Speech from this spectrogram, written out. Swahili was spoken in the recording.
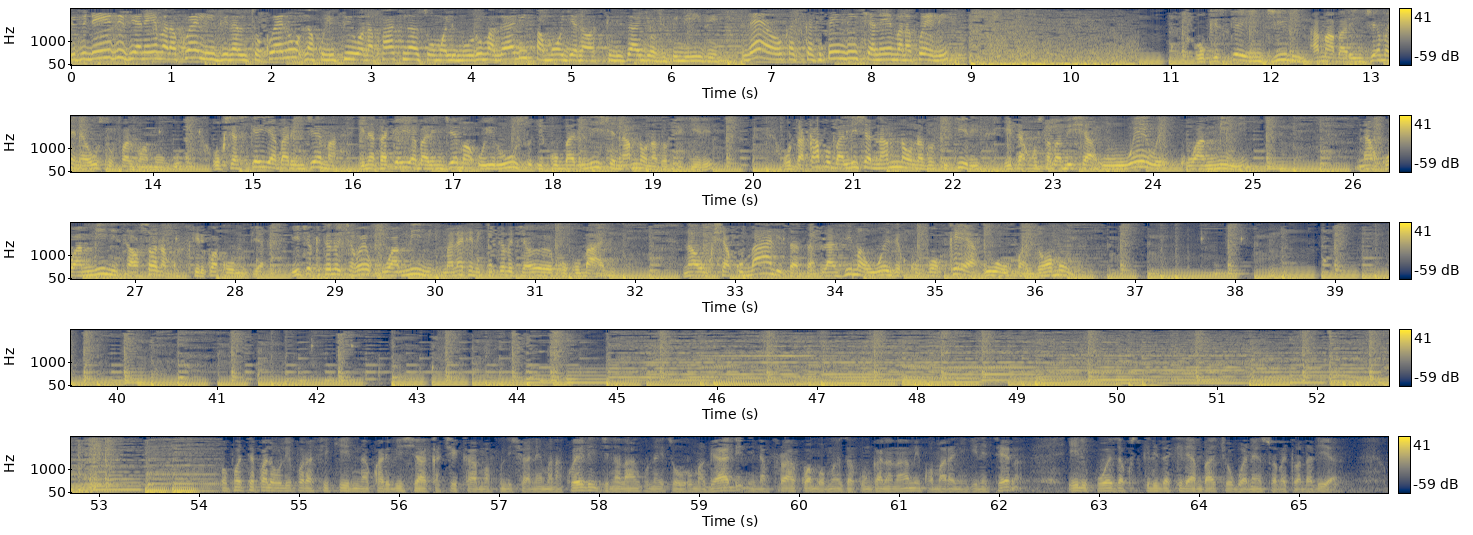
vipindi hivi vya neema na kweli vinaletwa kwenu na kulipiwa na ptns wa mwalimu huruma gadi pamoja na wasikilizaji wa vipindi hivi. Leo katika kipindi cha neema na kweli. Ukisikia injili ama habari njema inayohusu ufalme wa mungu ukishasikia hii habari njema inatakiwa hii habari njema uiruhusu ikubadilishe namna unavyofikiri. Utakapobadilisha namna unavyofikiri itakusababisha wewe kuamini na kuamini sawasawa na kufikiri kwako mpya. Hicho kitendo cha wewe kuamini maanaake ni kitendo cha wewe kukubali. Na ukishakubali sasa lazima uweze kupokea huo upanzo wa mungu popote pale ulipo rafiki ninakukaribisha katika mafundisho ya neema na kweli. Jina langu naitwa huruma gadi. Ninafuraha kwamba umeweza kuungana nami kwa mara nyingine tena ili kuweza kusikiliza kile ambacho bwana yesu ametuandalia.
